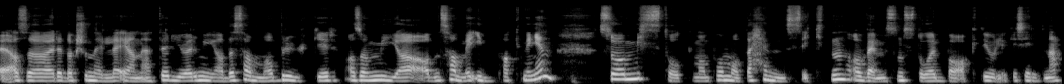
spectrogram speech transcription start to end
altså redaksjonelle enheter gjør mye av det samme og bruker altså mye av den samme innpakningen, så mistolker man på en måte hensikten og hvem som står bak de ulike kildene.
